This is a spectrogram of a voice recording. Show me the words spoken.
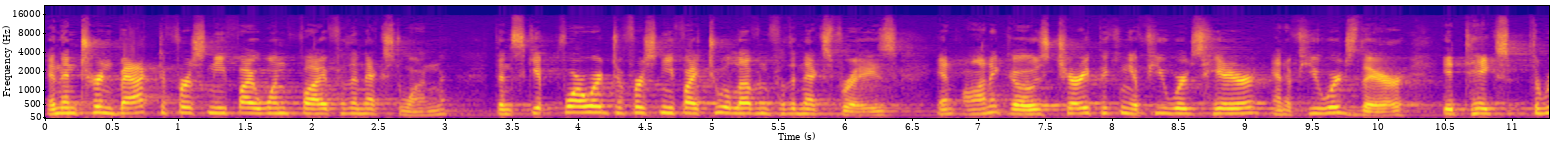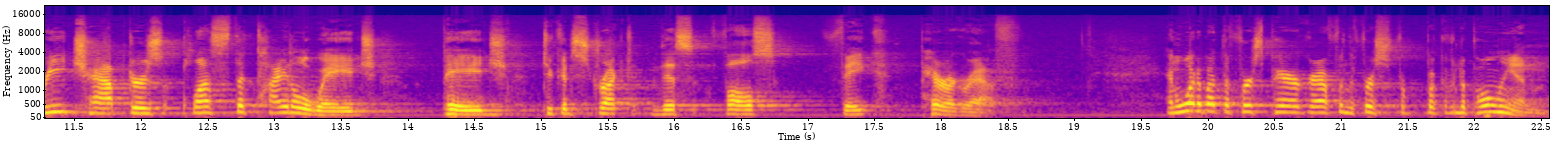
and then turn back to 1 Nephi 1:5 for the next one, then skip forward to 1 Nephi 2:11 for the next phrase, and on it goes, cherry picking a few words here and a few words there. It takes 3 chapters plus the title wage page to construct this false fake paragraph. And what about the first paragraph from the first book of Napoleon?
